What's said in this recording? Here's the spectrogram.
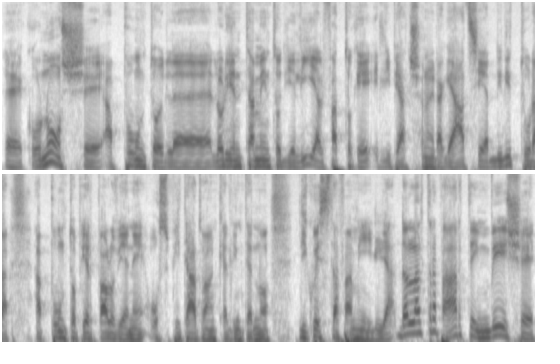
eh, conosce appunto il, l'orientamento di Elia, il fatto che gli piacciono i ragazzi e addirittura appunto Pierpaolo viene ospitato anche all'interno di questa famiglia. Dall'altra parte invece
